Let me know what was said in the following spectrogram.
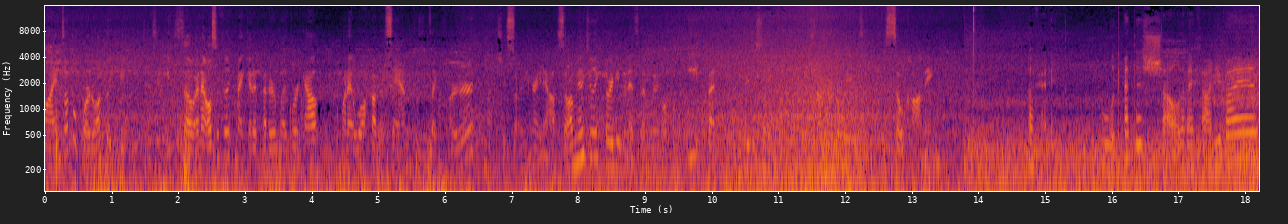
lines on the boardwalk like make me dizzy. So and I also feel like I might get a better leg workout when I walk on the sand because it's like harder. I'm actually starting right now. So I'm gonna do like 30 minutes, then I'm gonna go home and eat, but I just like sound of the waves is so calming. Okay look at this shell that I found, you guys.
